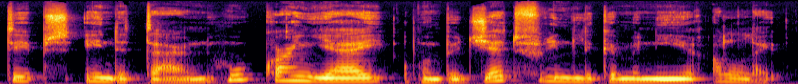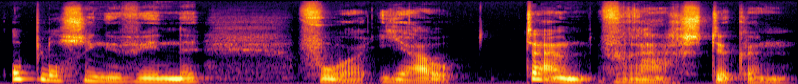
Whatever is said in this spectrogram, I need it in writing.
tips in de tuin. Hoe kan jij op een budgetvriendelijke manier allerlei oplossingen vinden voor jouw tuinvraagstukken?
